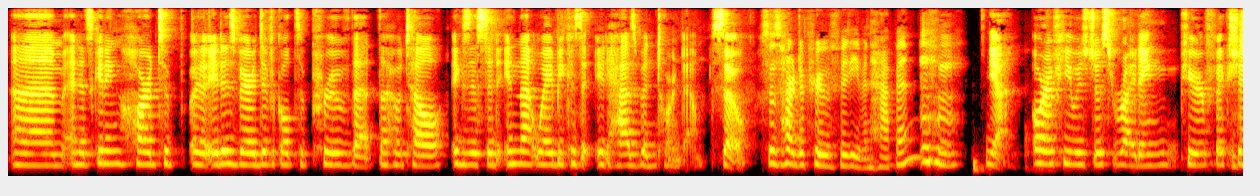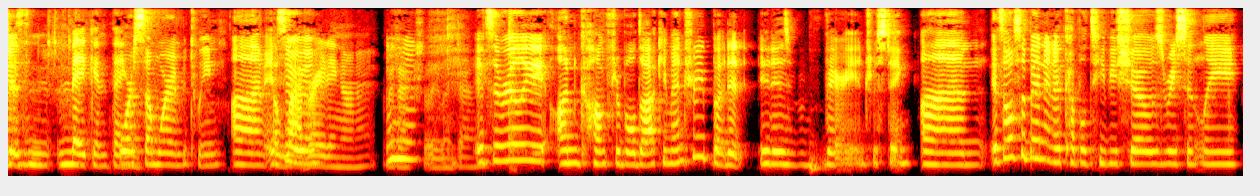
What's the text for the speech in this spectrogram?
Um, and it's getting hard to, uh, it is very difficult to prove that the hotel existed in that way because it, it has been torn down. So, So it's hard to prove if it even happened. yeah. Or if he was just writing pure fiction Just making things or somewhere in between. Um, it's a, elaborating on it. What actually went down. It's a really uncomfortable documentary, but it, it is very interesting. Um, it's also been in a couple TV shows recently.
